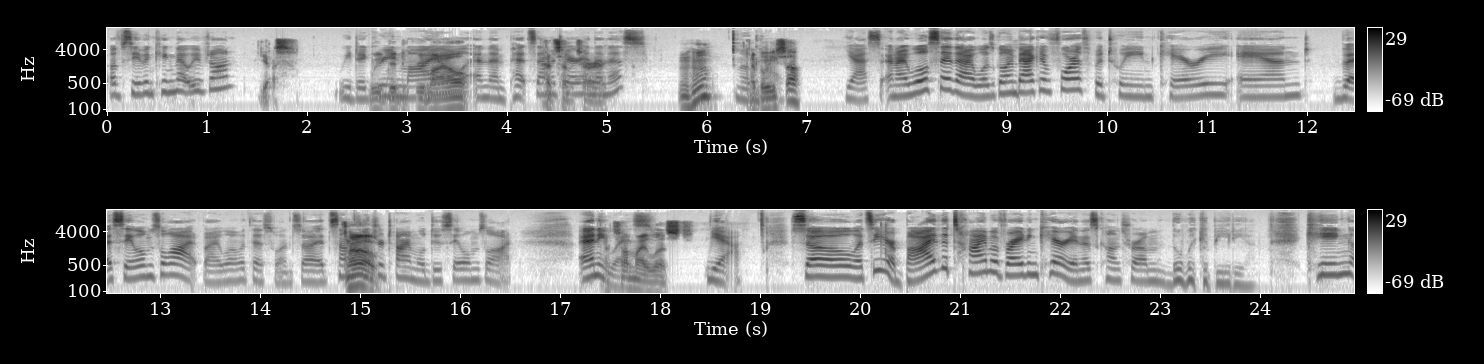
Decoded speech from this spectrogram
of Stephen King that we've done? Yes. We did Green, we did Mile, Green Mile, and then Pet Sematary, Pet Sematary. and then this? Mm-hmm. Okay. I believe so. Yes, and I will say that I was going back and forth between Carrie and Salem's Lot, but I went with this one. So at some oh. future time, we'll do Salem's Lot. Anyways, That's on my list. Yeah. So let's see here. By the time of writing Carrie, and this comes from the Wikipedia, King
